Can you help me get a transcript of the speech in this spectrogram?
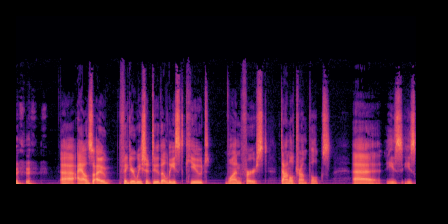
Uh, I also I figure we should do the least cute one first. Donald Trump, folks. Uh, he's he's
